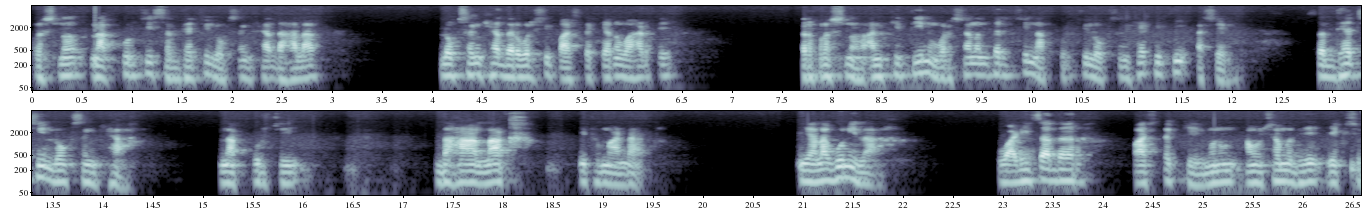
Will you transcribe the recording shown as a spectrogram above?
प्रश्न नागपूरची सध्याची लोकसंख्या दहा लाख. लोकसंख्या दरवर्षी पाच टक्क्यानं वाढते. तर प्रश्न आणखी तीन वर्षानंतरची नागपूरची लोकसंख्या किती असेल? सध्याची लोकसंख्या नागपूरची दहा लाख इथं मांडा. याला गुणीला. वाढीचा दर पाच टक्के म्हणून अंशामध्ये एकशे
